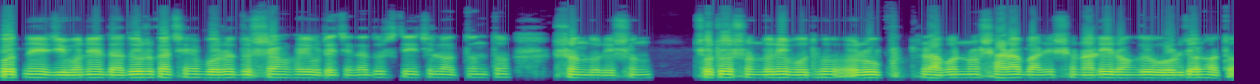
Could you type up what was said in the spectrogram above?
পত্নীর জীবনে দাদুর কাছে বড় দুঃসাহ হয়ে উঠেছে। দাদুর স্ত্রী ছিল অত্যন্ত সুন্দরী ছোট সুন্দরী বধূ রূপ। লাবণ্য সারা বাড়ির সোনালী রঙে উজ্জ্বল হতো।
